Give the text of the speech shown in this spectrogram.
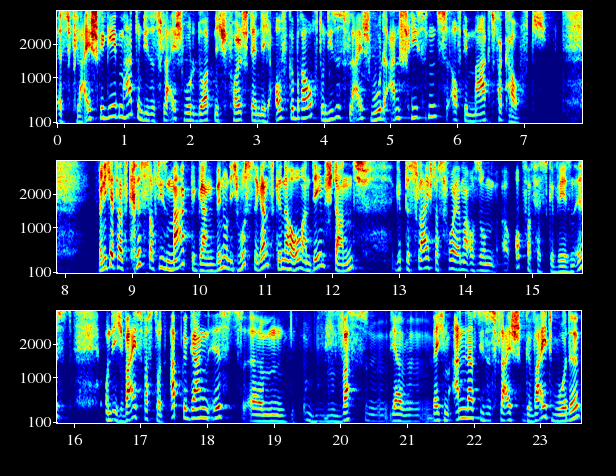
es Fleisch gegeben hat und dieses Fleisch wurde dort nicht vollständig aufgebraucht und dieses Fleisch wurde anschließend auf dem Markt verkauft. Wenn ich jetzt als Christ auf diesen Markt gegangen bin und ich wusste ganz genau, an dem Stand gibt es Fleisch, das vorher mal auf so einem Opferfest gewesen ist. Und ich weiß, was dort abgegangen ist, ähm, was, ja, welchem Anlass dieses Fleisch geweiht wurde.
